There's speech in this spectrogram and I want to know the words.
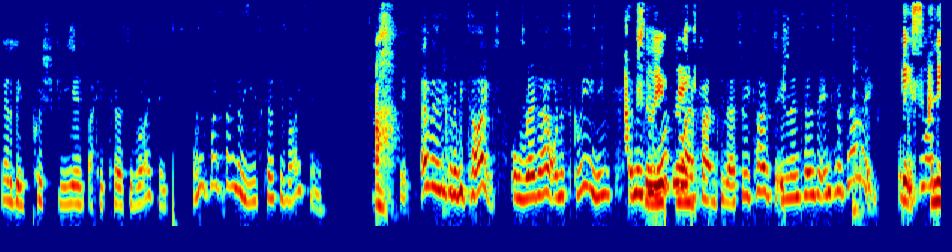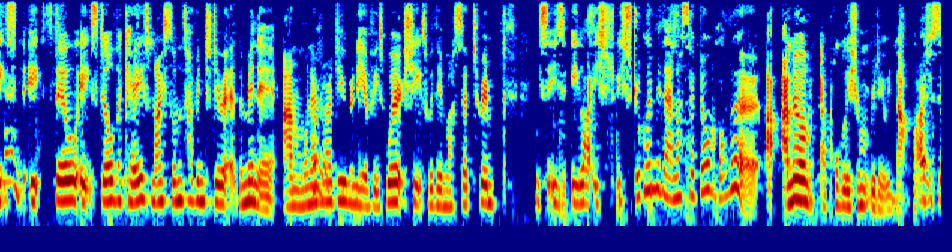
we had a big push a few years back of cursive writing. When's my son going to use cursive writing? Oh. Everything's going to be typed or read out on a screen. I mean, if he wants to write a fancy letter, he types it in and then turns it into italics. It's and it's it's still it's still the case. My son's having to do it at the minute, and whenever oh, I do any of his worksheets with him, I said to him, he's, he's he like he's, he's, struggling with that, and I said, "Don't bother." I, I, know I probably shouldn't be doing that, but I, I just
